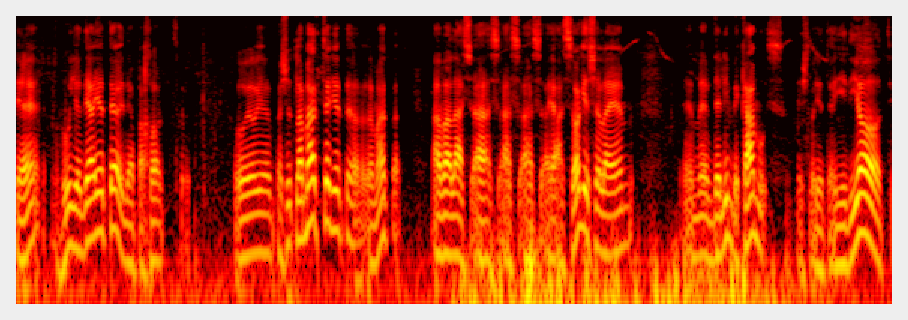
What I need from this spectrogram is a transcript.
Yeah, הוא יודע יותר, יודע פחות. הוא פשוט למד קצת יותר, למד פעם. אבל הסוגיה שלהם הם הבדלים בקמוס. יש לו יותר ידיעות,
